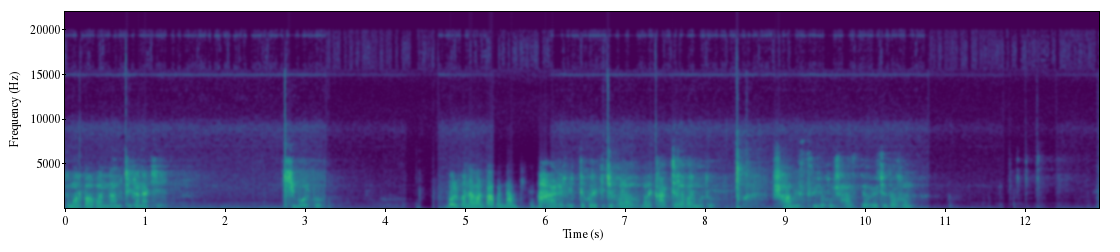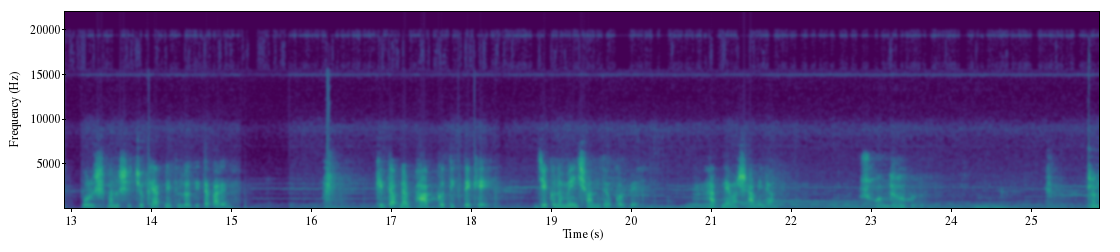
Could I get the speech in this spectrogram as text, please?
তোমার বাবার নাম ঠিকানা কি? কি বলব? বলব না আমার বাবার নাম ঠিকানা। আর মিথ্যে করে কিছু বলো মানে কাজ চালাবার মতো। স্বামী স্ত্রী যখন সাজতে হয়েছে তখন? পুরুষ মানুষের চোখে আপনি ধুলো দিতে পারেন। কিন্তু আপনার ভাব গতিক দেখে যে কোনো মেয়েই সন্দেহ করবে। আপনি আমার স্বামী নন সন্দেহ করবে কেন?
